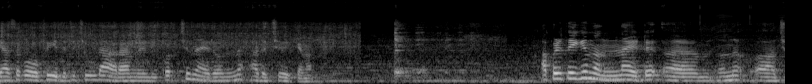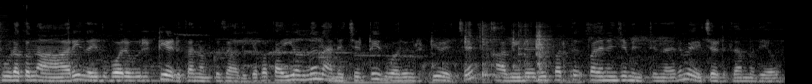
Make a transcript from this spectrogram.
ഗ്യാസൊക്കെ ഓഫ് ചെയ്തിട്ട് ചൂടാറാൻ വേണ്ടി കുറച്ച് നേരം ഒന്ന് അടച്ചു വെക്കണം. അപ്പോഴത്തേക്കും നന്നായിട്ട് ഒന്ന് ചൂടൊക്കെ ഒന്ന് ആറി ഇതുപോലെ ഉരുട്ടിയെടുക്കാൻ നമുക്ക് സാധിക്കും. അപ്പോൾ കൈ ഒന്ന് നനച്ചിട്ട് ഇതുപോലെ ഉരുട്ടി വെച്ച് ആവിയിലൊരു പത്ത് പതിനഞ്ച് മിനിറ്റ് നേരം വേവിച്ചെടുത്താൽ മതിയാവും.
